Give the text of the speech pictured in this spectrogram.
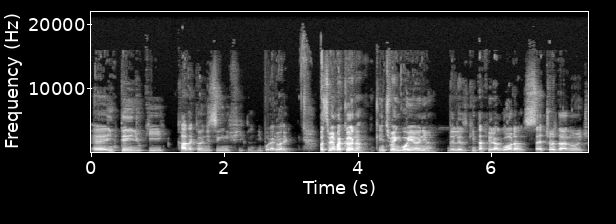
é, entende o que cada kanji significa. E por aí vai. Vai ser bem bacana. Quem estiver em Goiânia, beleza? Quinta-feira agora, 7 horas da noite.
